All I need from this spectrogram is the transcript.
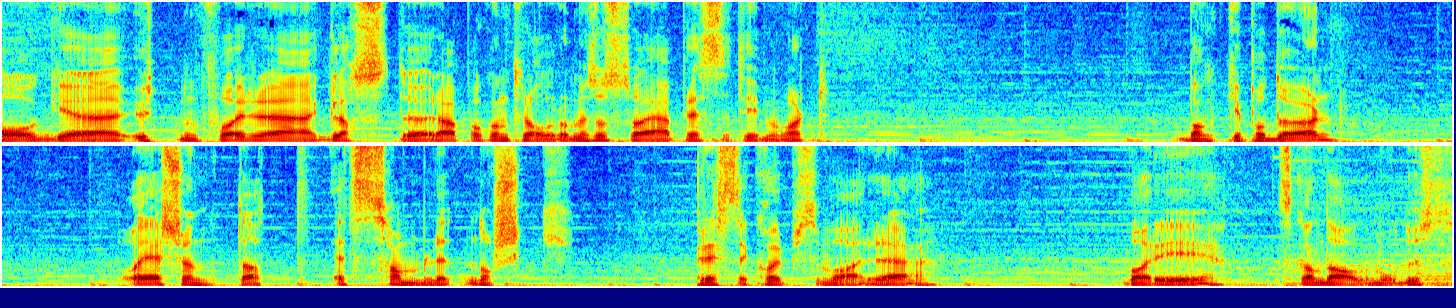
Og eh, utenfor eh, glassdøra på kontrollrommet så så jeg presseteamet vårt banke på døren. Og jeg skjønte at et samlet norsk pressekorps var, eh, var i skandalemodus.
